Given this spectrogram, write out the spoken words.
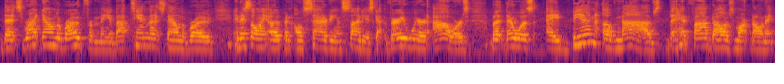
that's right down the road from me, about 10 minutes down the road, and it's only open on Saturday and Sunday. It's got very weird hours, but there was a bin of knives that had $5 marked on it,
